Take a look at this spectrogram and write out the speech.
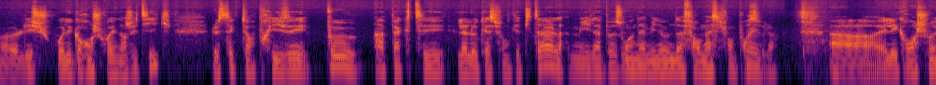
euh, les choix, les grands choix énergétiques. Le secteur privé peut impacter l'allocation de capital, mais il a besoin d'un minimum d'informations pour cela. Euh, et les grands choix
